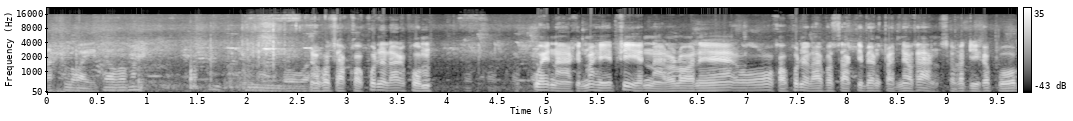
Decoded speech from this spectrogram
ลักลอยแต่ว่ามันมันบอกว่าเอาภาษาขอบคุณอะไรครับผม ไว้หนาขึ้นมาเห็นพี่เห็นหนาเรารอเนี่ยโอ้ขอบคุณหลายภาษาที่แบ่งปันแนวทาง สวัสดีครับผม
